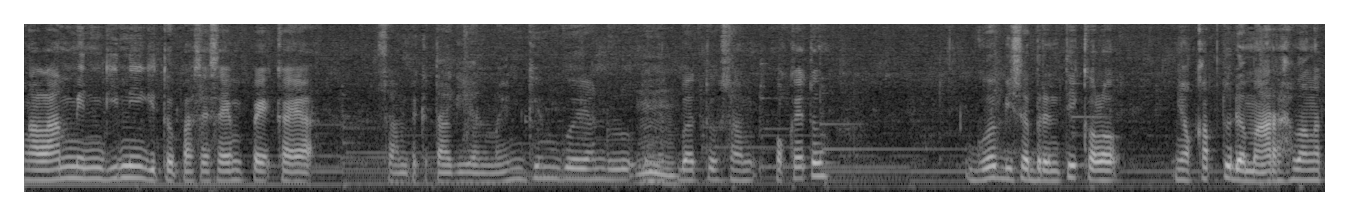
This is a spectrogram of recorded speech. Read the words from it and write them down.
ngalamin gini gitu pas SMP kayak sampai ketagihan main game gue yang dulu inget banget tuh. Sam- pokoknya tuh gue bisa berhenti kalau nyokap tuh udah marah banget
